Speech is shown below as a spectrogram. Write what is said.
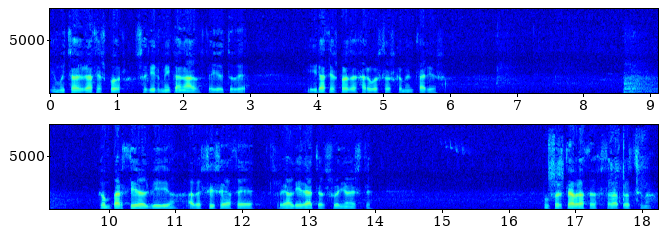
y muchas gracias por seguir mi canal de YouTube y gracias por dejar vuestros comentarios. Compartir el vídeo, a ver si se hace realidad el sueño este. Un fuerte abrazo, hasta la próxima.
